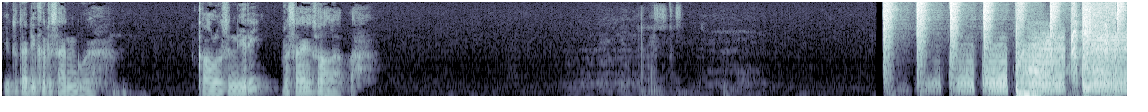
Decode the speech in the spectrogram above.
Itu tadi keresahan gue kalau sendiri keresahannya soal apa? Thank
